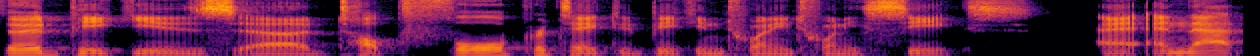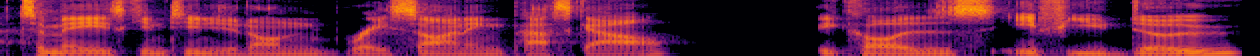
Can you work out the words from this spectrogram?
third pick is a top four protected pick in 2026. And that to me is contingent on re signing Pascal, because if you do,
